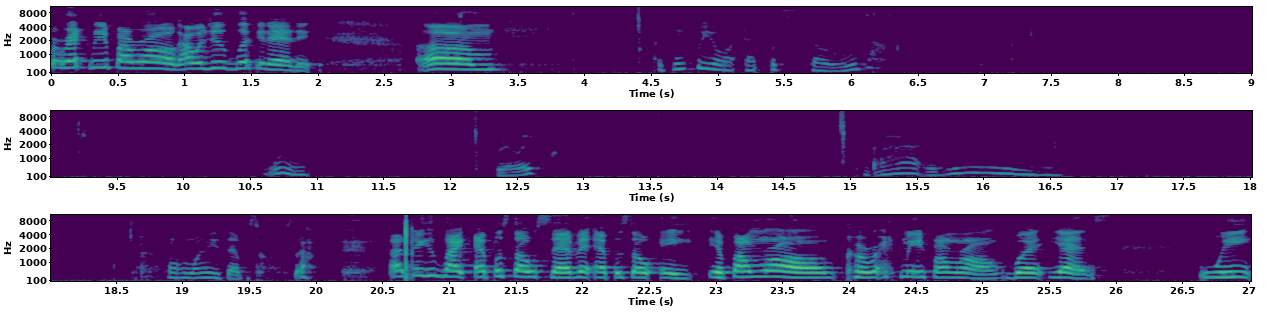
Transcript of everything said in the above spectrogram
Correct me if I'm wrong. I was just looking at it. Um, I think we are episode. Mm. Really? Golly. On one of these episodes. I think it's like episode seven, episode eight. If I'm wrong, correct me if I'm wrong. But yes, we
